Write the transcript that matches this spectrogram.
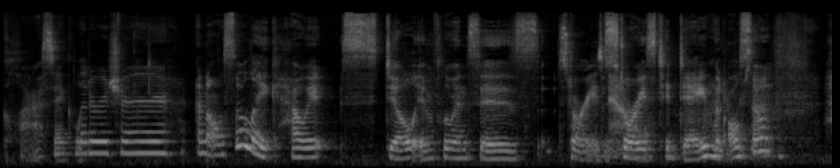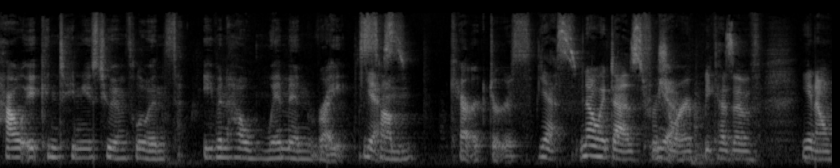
classic literature And also, like, how it still influences stories now. stories today, but also 100%. How it continues to influence even how women write Yes. some characters. Yes, no, it does for Yeah. sure because of you know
